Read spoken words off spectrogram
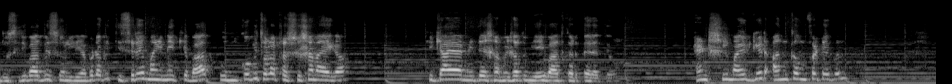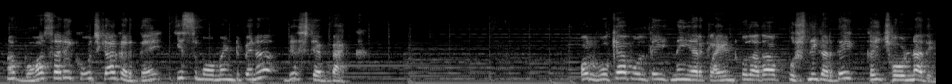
दूसरी बात भी सुन लिया बट अभी तीसरे महीने के बाद उनको भी थोड़ा फ्रस्ट्रेशन आएगा कि क्या यार नितेश, हमेशा तुम यही बात करते रहते हो। And she might get uncomfortable हाँ बहुत सारे कोच क्या करते हैं, इस मोमेंट पे ना दे स्टेप बैक और वो क्या बोलते हैं, नहीं यार क्लाइंट को ज़्यादा पुश नहीं करते, कहीं छोड़ ना दे।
